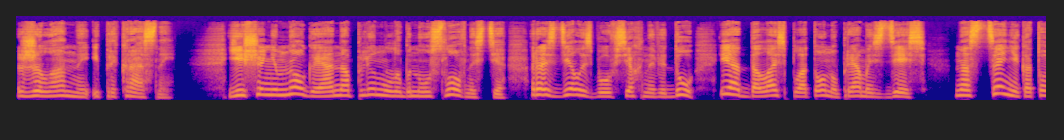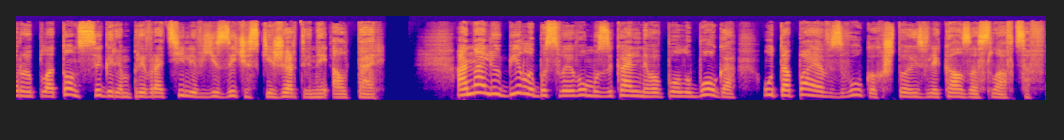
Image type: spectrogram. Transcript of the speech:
желанной и прекрасной. Еще немного, и она плюнула бы на условности, разделась бы у всех на виду и отдалась Платону прямо здесь, на сцене, которую Платон с Игорем превратили в языческий жертвенный алтарь. Она любила бы своего музыкального полубога, утопая в звуках, что извлекал Заславцев.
